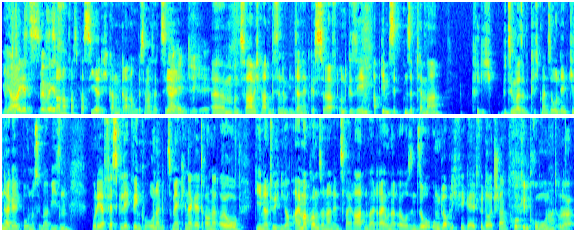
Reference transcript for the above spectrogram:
Ja, wenn wir jetzt, jetzt, wenn es wir ist jetzt. auch noch was passiert. Ich kann gerade noch ein bisschen was Na, erzählen. endlich, ey. Ähm, und zwar habe ich gerade ein bisschen im Internet gesurft und gesehen, ab dem 7. September kriege ich, beziehungsweise kriegt mein Sohn den Kindergeldbonus überwiesen. Wurde ja festgelegt, wegen Corona gibt es mehr Kindergeld, 300 Euro, die natürlich nicht auf einmal kommen, sondern in zwei Raten, weil 300 Euro sind so unglaublich viel Geld für Deutschland. Pro Kind pro Monat oder?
